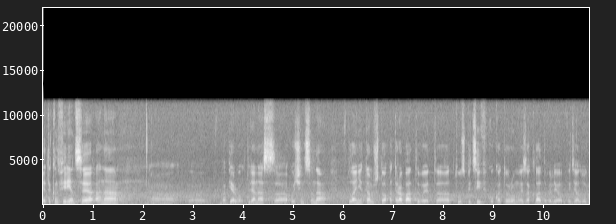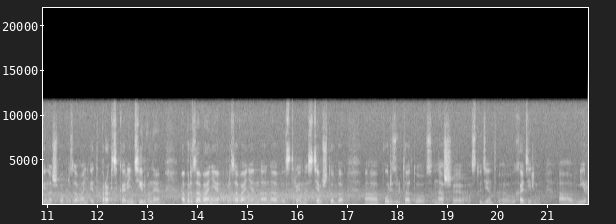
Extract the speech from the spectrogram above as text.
Эта конференция, она во-первых, для нас э, очень цена в плане том, что отрабатывает э, ту специфику, которую мы закладывали в идеологию нашего образования. Это практикоориентированное образование, образование оно выстроено с тем, чтобы э, по результату наши студенты выходили в мир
